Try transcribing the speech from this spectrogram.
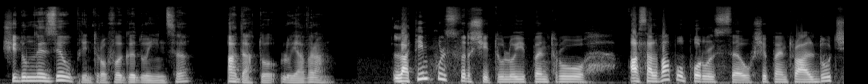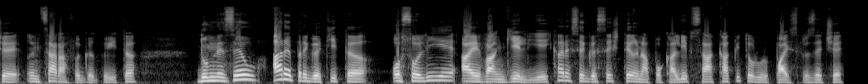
Și Dumnezeu, printr-o făgăduință, a dat-o lui Avram. La timpul sfârșitului, pentru a salva poporul său și pentru a-l duce în țara făgăduită, Dumnezeu are pregătită o solie a Evangheliei care se găsește în Apocalipsa, capitolul 14,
